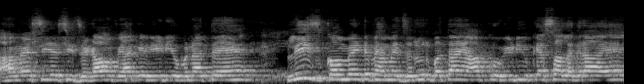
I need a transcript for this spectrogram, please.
हम ऐसी ऐसी जगहों पे आके वीडियो बनाते हैं प्लीज़ कमेंट में हमें ज़रूर बताएँ आपको वीडियो कैसा लग रहा है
